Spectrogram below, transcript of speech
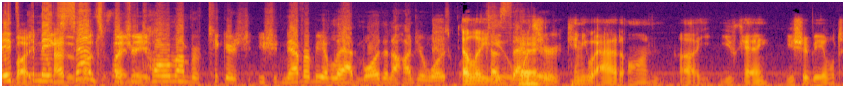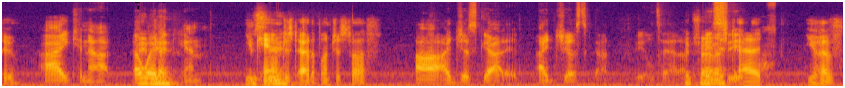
It, Like, it makes add as sense, as but your need. total number of tickers, you should never be able to add more than 100 war scores. LAU, what's your? Can you add on uh UK? You should be able to. I cannot. Oh, Hey, wait, I can. You, You can see? just add a bunch of stuff. Uh, I just got it. I just got to be able to add Hey, it. Just It's- add. You have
